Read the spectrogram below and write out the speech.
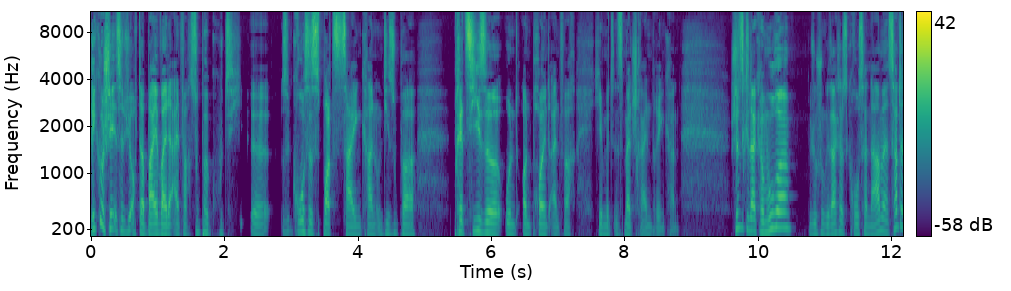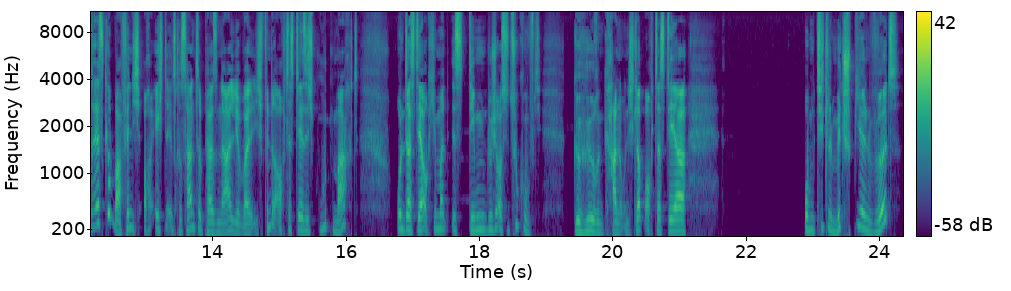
Ricochet ist natürlich auch dabei, weil der einfach super gut äh, große Spots zeigen kann und die super präzise und on point einfach hier mit ins Match reinbringen kann. Shinsuke Nakamura, wie du schon gesagt hast, großer Name. Santos Escobar finde ich auch echt eine interessante Personalie, weil ich finde auch, dass der sich gut macht und dass der auch jemand ist, dem durchaus die Zukunft gehören kann. Und ich glaube auch, dass der um Titel mitspielen wird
